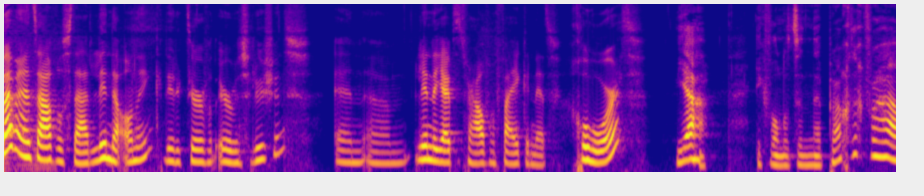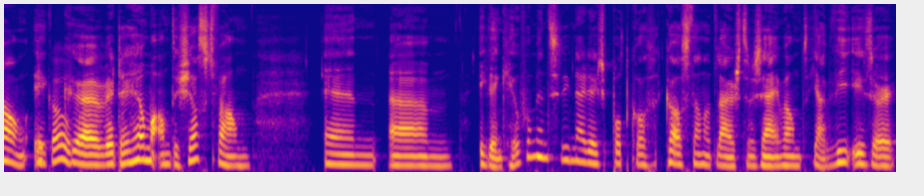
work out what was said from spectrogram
Bij mij aan tafel staat Linda Annink, directeur van Urban Solutions. En ehm, Linda, jij hebt het verhaal van Fijke net gehoord. Ja, ik vond het een eh, prachtig verhaal. Ik ook. eh, werd er helemaal enthousiast van. En ehm, ik denk heel veel mensen die naar deze podcast aan het luisteren zijn. Want ja, wie is er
